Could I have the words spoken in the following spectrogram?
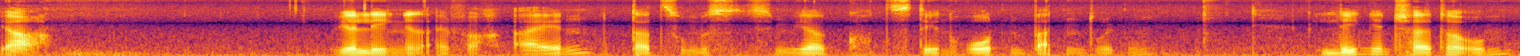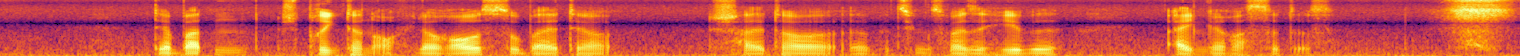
Ja. Wir legen den einfach ein. Dazu müssen wir kurz den roten Button drücken. Legen den Schalter um. Der Button springt dann auch wieder raus, sobald der Schalter äh, bzw. Hebel eingerastet ist.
